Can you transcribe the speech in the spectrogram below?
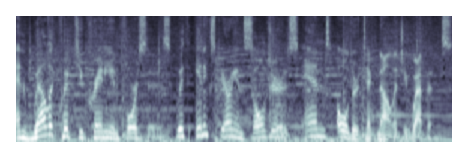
and well-equipped Ukrainian forces with inexperienced soldiers and older technology weapons.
